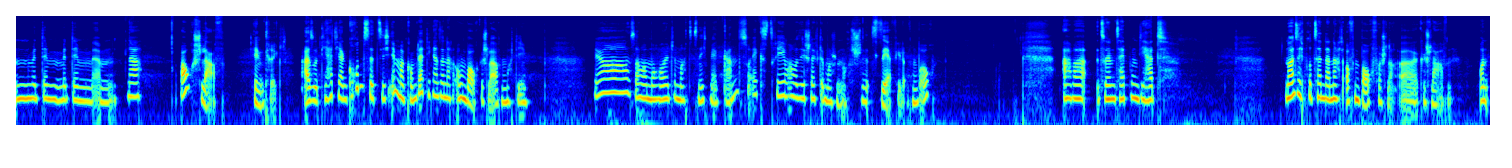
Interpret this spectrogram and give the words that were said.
mit dem, mit dem ähm, na, Bauchschlaf hinkriegt. Also die hat ja grundsätzlich immer komplett die ganze Nacht auf dem Bauch geschlafen, macht die. Ja, sagen wir mal, heute macht es nicht mehr ganz so extrem, aber sie schläft immer schon noch sehr viel auf dem Bauch. Aber zu dem Zeitpunkt, die hat 90 Prozent der Nacht auf dem Bauch äh, geschlafen. Und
